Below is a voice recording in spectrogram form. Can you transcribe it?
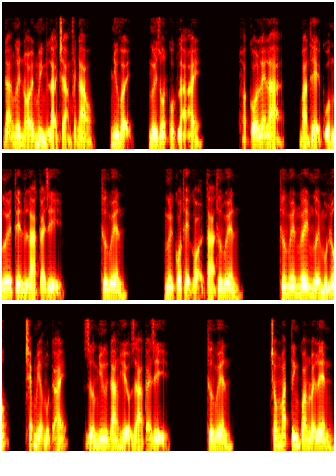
đã ngươi nói mình là trạm phép đao, như vậy, ngươi rốt cuộc là ai? Hoặc có lẽ là, bản thể của ngươi tên là cái gì? Thương nguyên. Ngươi có thể gọi ta thương nguyên. Thương nguyên ngây người một lúc, chép miệng một cái, dường như đang hiểu ra cái gì. Thương nguyên. Trong mắt tinh quang lóe lên,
